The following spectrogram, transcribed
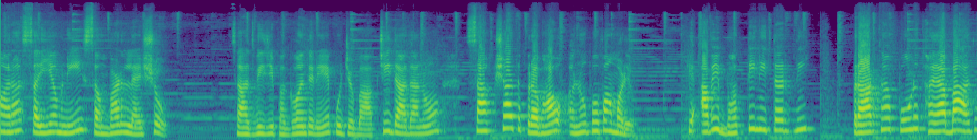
મારા સંયમની સંભાળ લેશો. સાધ્વીજી ભગવંતને પૂજ્ય બાપજી દાદાનો સાક્ષાત પ્રભાવ અનુભવવા મળ્યો કે આવી ભક્તિ નિતરની પ્રાર્થના પૂર્ણ થયા બાદ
